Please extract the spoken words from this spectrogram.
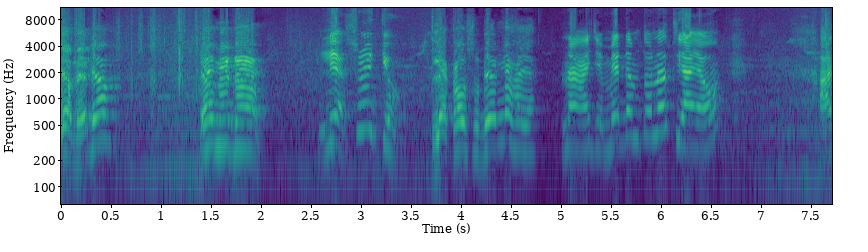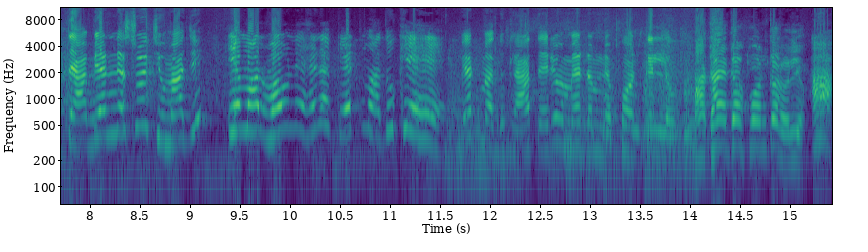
એ મેડમ એ મેડમ. લે શું કયો? લે કહું છું બેન ના હાયા. ના આજે મેડમ તો નથી આયા હો. આ તે આ બેન ને શું થયું માજી? એ માર વહુ ને હે ને પેટમાં દુખે હે. પેટમાં દુખે. હાથે રહ્યો મેડમ ને ફોન કરી લઉં. હા ગાય ગા ફોન કરો લ્યો. હા.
